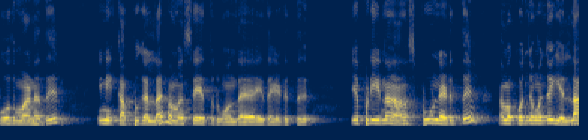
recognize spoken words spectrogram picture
போதுமானது. இனி கப்புகளில் நம்ம சேர்த்துருவோம் இந்த இதை எடுத்து. எப்படின்னா ஸ்பூன் எடுத்து நம்ம கொஞ்சம் கொஞ்சம் எல்லா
